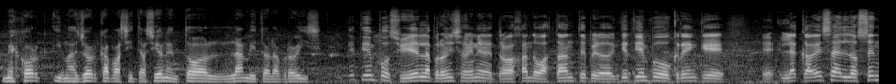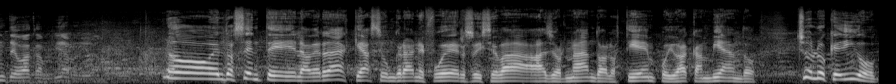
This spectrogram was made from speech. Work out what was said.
mejor y mayor capacitación en todo el ámbito de la provincia. ¿En qué tiempo, si bien la provincia viene trabajando bastante, pero en qué tiempo creen que eh, la cabeza del docente va a cambiar? No, el docente la verdad es que hace un gran esfuerzo y se va ayornando a los tiempos y va cambiando. Yo lo que digo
